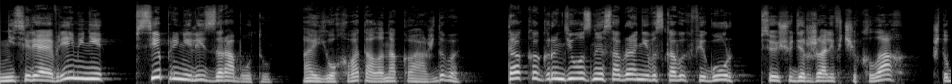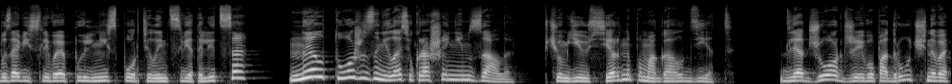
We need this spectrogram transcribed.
Не теряя времени, все принялись за работу, а ее хватало на каждого, так как грандиозное собрание восковых фигур все еще держали в чехлах, чтобы завистливая пыль не испортила им цвета лица, Нелл тоже занялась украшением зала, в чем ей усердно помогал дед. Для Джорджа, его подручного,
